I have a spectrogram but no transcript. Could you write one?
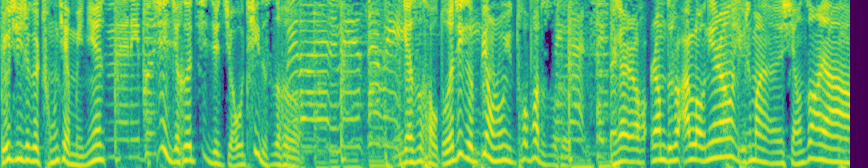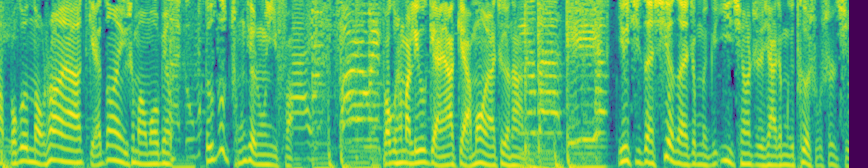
尤其这个春天，每年季节和季节交替的时候，应该是好多这个病容易突发的时候。你看，人人们都说啊，老年人有什么心脏呀，包括脑上呀、肝脏有什么毛病，都是春天容易发，包括什么流感呀、感冒呀这那的。尤其在现在这么一个疫情之下，这么一个特殊时期，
